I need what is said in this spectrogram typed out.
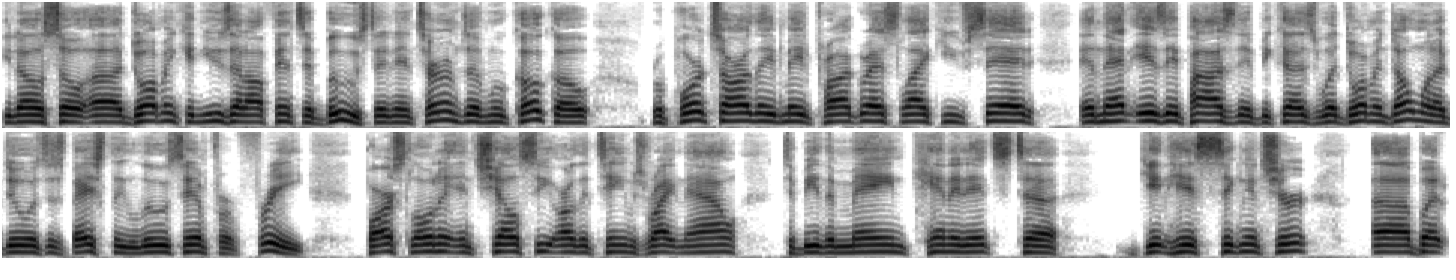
You know, so uh, Dortmund can use that offensive boost. And in terms of Moukoko, Reports are they've made progress, like you've said, and that is a positive because what Dortmund don't want to do is just basically lose him for free. Barcelona and Chelsea are the teams right now to be the main candidates to get his signature. Uh, but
